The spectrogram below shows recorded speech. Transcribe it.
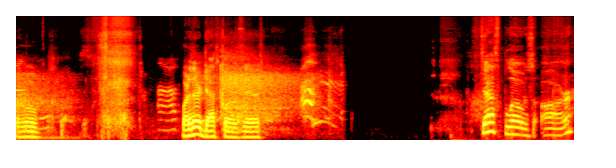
Boom. What are their death blows, dude? death blows are.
